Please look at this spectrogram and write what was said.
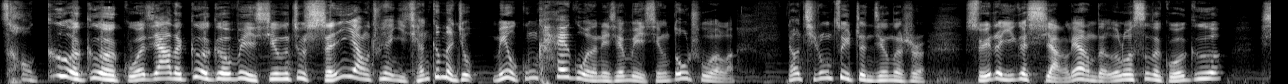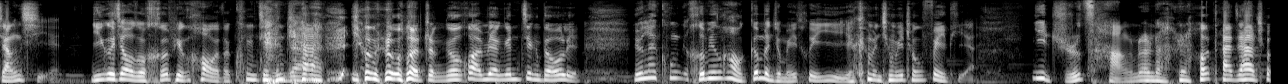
操，各个国家的各个卫星就神一样出现，以前根本就没有公开过的那些卫星都出来了。然后其中最震惊的是。随着一个响亮的俄罗斯的国歌响起，一个叫做“和平号”的空间站 映入了整个画面跟镜头里。原来空和平号根本就没退役，也根本就没成废铁，一直藏着呢。然后大家就，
